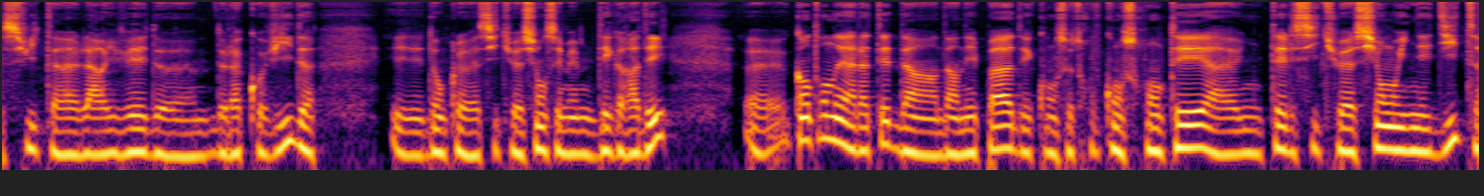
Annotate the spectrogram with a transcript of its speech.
suite à l'arrivée de, la Covid. Et donc, la situation s'est même dégradée. Quand on est à la tête d'un EHPAD et qu'on se trouve confronté à une telle situation inédite,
